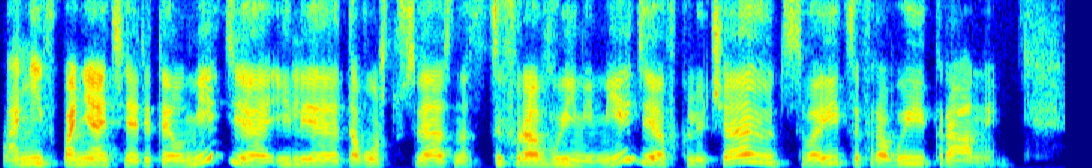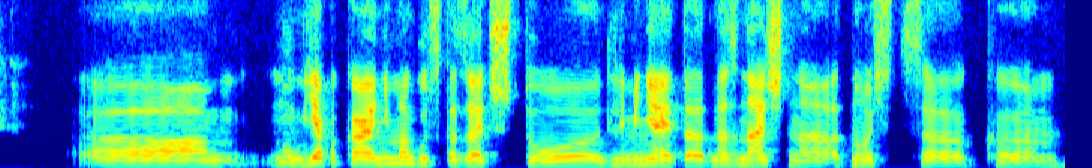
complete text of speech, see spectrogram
они в понятие ритейл-медиа или того, что связано с цифровыми медиа, включают свои цифровые экраны. Ну, я пока не могу сказать, что для меня это однозначно относится к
